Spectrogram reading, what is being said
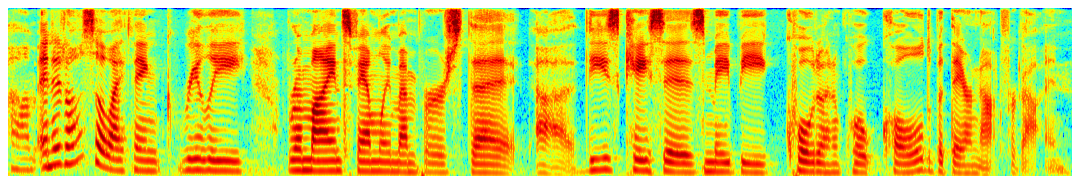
Um, and it also, I think, really reminds family members that uh, these cases may be quote unquote cold, but they are not forgotten.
